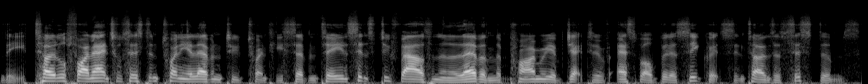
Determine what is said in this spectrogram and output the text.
the total financial system 2011 to 2017. Since 2011, the primary objective of S-World Villa Secrets in terms of systems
